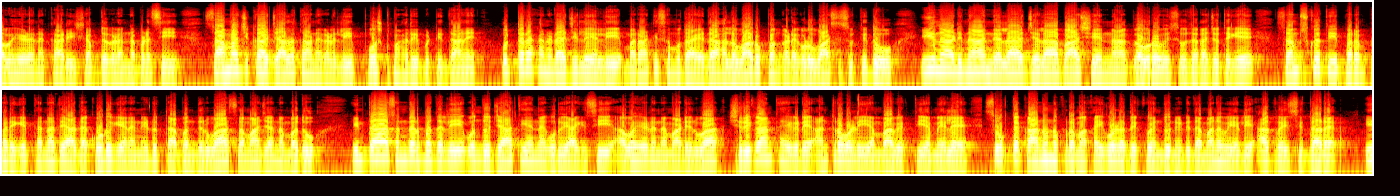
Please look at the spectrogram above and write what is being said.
ಅವಹೇಳನಕಾರಿ ಶಬ್ದಗಳನ್ನು ಬಳಸಿ ಸಾಮಾಜಿಕ ಜಾಲತಾಣಗಳಲ್ಲಿ ಪೋಸ್ಟ್ ಹರಿಬಿಟ್ಟಿದ್ದಾನೆ ಉತ್ತರ ಕನ್ನಡ ಜಿಲ್ಲೆಯಲ್ಲಿ ಮರಾಠಿ ಸಮುದಾಯದ ಹಲವಾರು ಪಂಗಡಗಳು ವಾಸಿಸುತ್ತಿದ್ದು, ಈ ನಾಡಿನ ನೆಲ, ಜಲ ಭಾಷೆಯನ್ನ ಗೌರವಿಸುವುದರ ಜೊತೆಗೆ ಸಂಸ್ಕೃತಿ ಪರಂಪರೆಗೆ ತನ್ನದೇ ಆದ ಕೊಡುಗೆಯನ್ನು ನೀಡುತ್ತಾ ಬಂದಿರುವ ಸಮಾಜ ನಮ್ಮದು. ಇಂತಹ ಸಂದರ್ಭದಲ್ಲಿ ಒಂದು ಜಾತಿಯನ್ನ ಗುರಿಯಾಗಿಸಿ ಅವಹೇಳನ ಮಾಡಿರುವ ಶ್ರೀಕಾಂತ್ ಹೆಗಡೆ ಅಂತ್ರವಳ್ಳಿ ಎಂಬ ವ್ಯಕ್ತಿಯ ಮೇಲೆ ಸೂಕ್ತ ಕಾನೂನು ಕ್ರಮ ಕೈಗೊಳ್ಳಬೇಕು ಎಂದು ನೀಡಿದ ಮನವಿಯಲ್ಲಿ ಆಗ್ರಹಿಸಿದ್ದಾರೆ. ಈ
